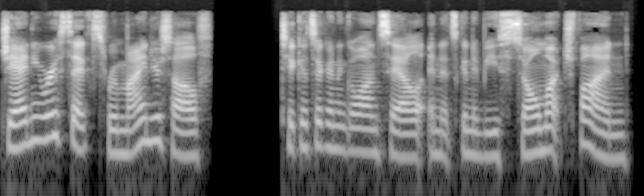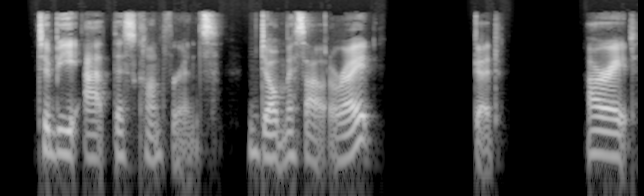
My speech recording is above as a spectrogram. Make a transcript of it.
January 6th, remind yourself tickets are going to go on sale and it's going to be so much fun to be at this conference. Don't miss out, all right? Good. All right.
